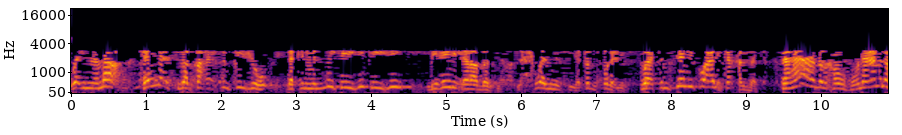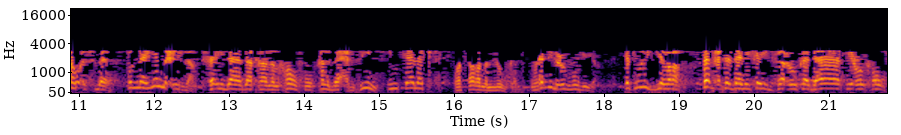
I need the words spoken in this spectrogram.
وإنما كاين أسباب صحيح كيجيو لكن من اللي كيجي كيجي بغير إرادتك. الأحوال النفسية تدخل عليك وتمتلك عليك قلبك. فهذا الخوف نعم له أسباب. قلنا هي المعرفة. فإذا دخل الخوف قلب عبد امتلك وصار مملوكا. وهذه العبودية. كتولي راه فبعد ذلك يدفعك دافع الخوف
